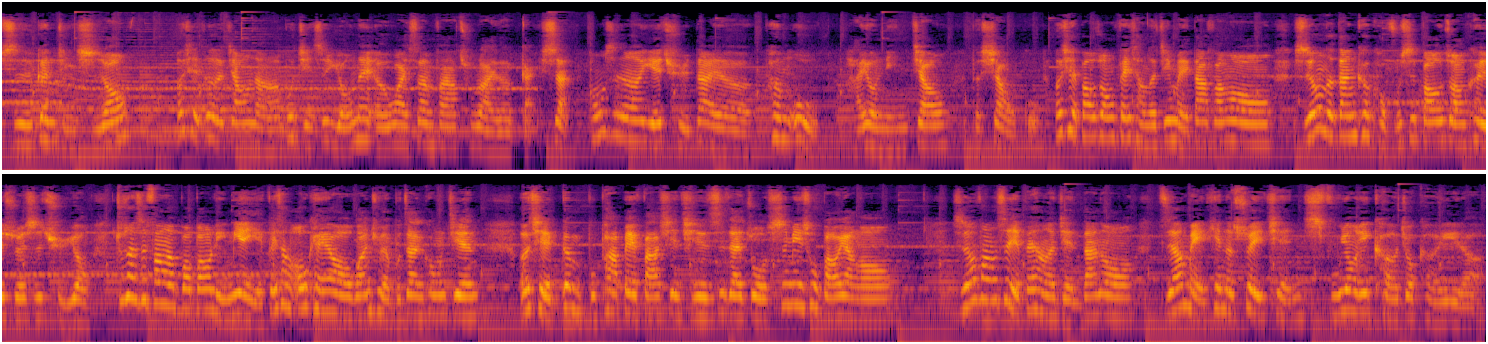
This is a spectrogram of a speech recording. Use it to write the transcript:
湿、更紧实哦。而且这个胶囊不仅是由内而外散发出来的改善，同时呢也取代了喷雾还有凝胶的效果。而且包装非常的精美大方哦，使用的单颗口服式包装可以随时取用，就算是放在包包里面也非常 OK 哦，完全不占空间，而且更不怕被发现，其实是在做私密处保养哦。使用方式也非常的简单哦，只要每天的睡前服用一颗就可以了。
